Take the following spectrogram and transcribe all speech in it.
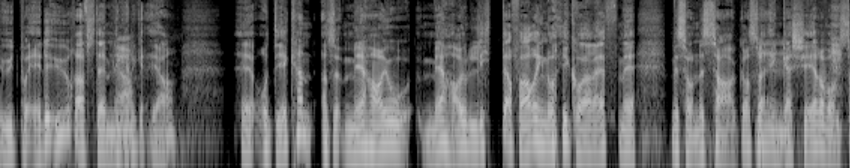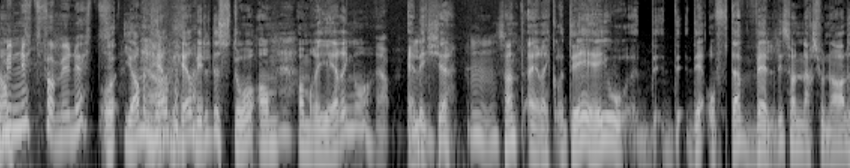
ut på Er det uravstemning? Ja. eller ja. Eh, Og det kan Altså, vi har jo, vi har jo litt erfaring nå i KrF med, med sånne saker som Mm. engasjerer voldsomt. Minutt for minutt. Og, ja, men Ja. her, her vil det stå om, om regjeringa Ja. eller ikke. Sant, Eirik? Og det er jo Det, det er ofte veldig sånn nasjonale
